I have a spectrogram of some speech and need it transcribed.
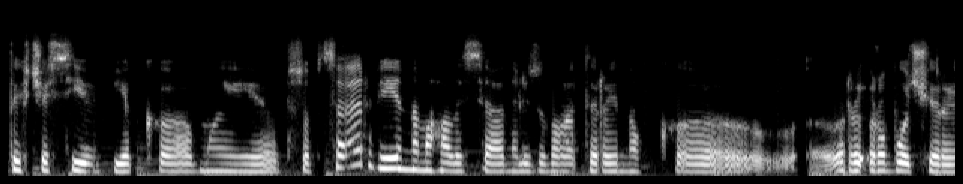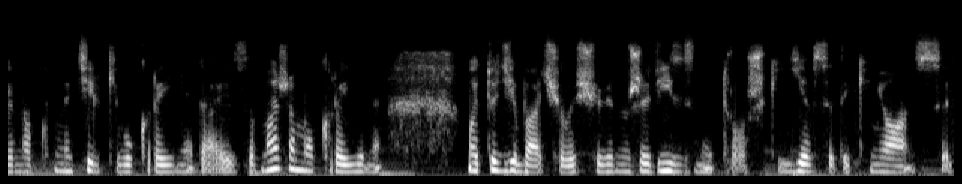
тих часів, як е, ми в софтсерві намагалися аналізувати ринок, е, робочий ринок не тільки в Україні, да і за межами України. Ми тоді бачили, що він вже різний трошки, є все такі нюанси.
